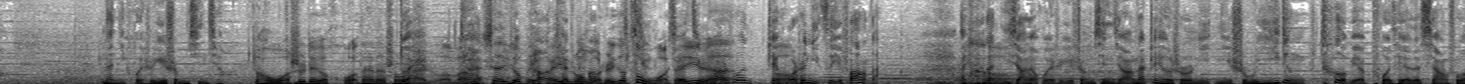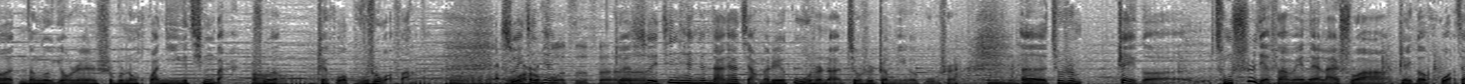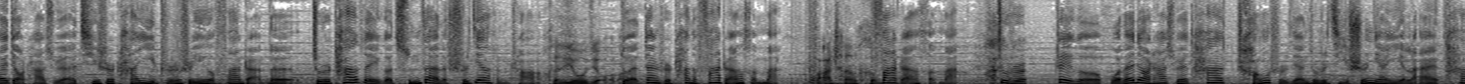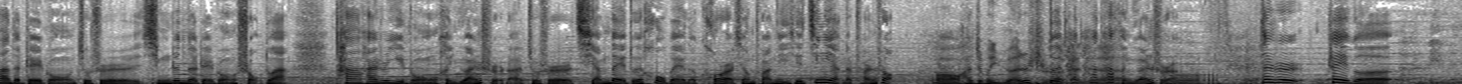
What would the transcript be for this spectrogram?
那你会是一什么心情？哦，我是这个火灾的受害者，完了现在又被怀疑说我是一个纵火嫌疑人。说这火是你自己放的，哎，那你想想会是一什么心情？那这个时候你你是不是一定特别迫切的想说，能够有人是不是能还你一个清白？说这火不是我放的。嗯，所以今天火自焚。对，所以今天跟大家讲的这个故事呢，就是这么一个故事。嗯，呃，就是。这个从世界范围内来说啊，这个火灾调查学其实它一直是一个发展的，就是它这个存在的时间很长，很悠久了。对，但是它的发展很慢，发展很发展很慢。就是这个火灾调查学，它长时间就是几十年以来，它的这种就是刑侦的这种手段，它还是一种很原始的，就是前辈对后辈的口耳相传的一些经验的传授。哦，还这么原始？对它，它它很原始，但是这个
